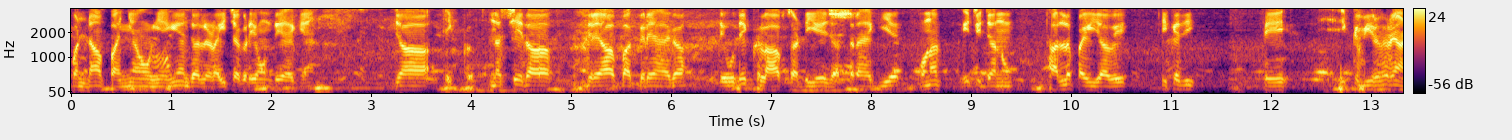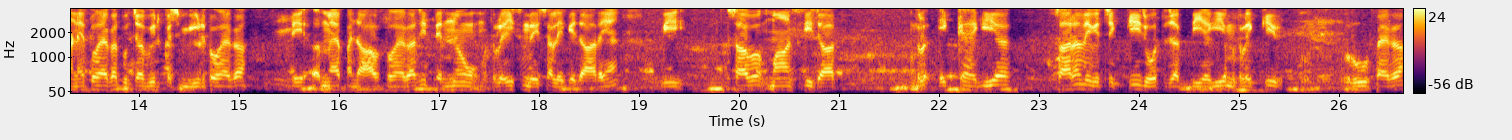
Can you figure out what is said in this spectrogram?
ਵੰਡਾਂ ਪਾਈਆਂ ਹੋਈਆਂ ਹੈਗੀਆਂ ਜਾਂ ਲੜਾਈ ਝਗੜੇ ਹੁੰਦੇ ਹੈਗੇ ਆ ਜਾਂ ਇੱਕ ਨਸ਼ੇ ਦਾ ਦਰਿਆ ਵਗ ਰਿਹਾ ਹੈਗਾ ਤੇ ਉਹਦੇ ਖਿਲਾਫ ਸਾਡੀ ਇਹ ਯਾਤਰਾ ਹੈਗੀ ਹੈ, ਉਹਨਾਂ ਇਹ ਚੀਜ਼ਾਂ ਨੂੰ ਠੱਲ ਪਾਈ ਜਾਵੇ, ਠੀਕ ਹੈ ਜੀ? ਤੇ ਇੱਕ ਵੀਰ ਹਰਿਆਣੇ ਤੋਂ ਹੈਗਾ, ਦੂਜਾ ਵੀਰ ਕਸ਼ਮੀਰ ਤੋਂ ਹੈਗਾ ਤੇ ਮੈਂ ਪੰਜਾਬ ਤੋਂ ਹੈਗਾ ਅਸੀਂ ਤਿੰਨੋਂ ਮਤਲਬ ਇਹ ਸੰਦੇਸ਼ਾ ਲੈ ਕੇ ਜਾ ਰਹੇ ਹਾਂ ਵੀ ਸਭ ਮਾਨਸ ਕੀ ਜਾਤ ਮਤਲਬ ਇੱਕ ਹੈਗੀ ਆ ਸਾਰਿਆਂ ਦੇ ਵਿੱਚ ਇੱਕ ਹੀ ਜੋਤ ਜਗਦੀ ਹੈਗੀ ਹੈ ਮਤਲਬ ਇੱਕ ਹੀ ਰੂਪ ਹੈਗਾ।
